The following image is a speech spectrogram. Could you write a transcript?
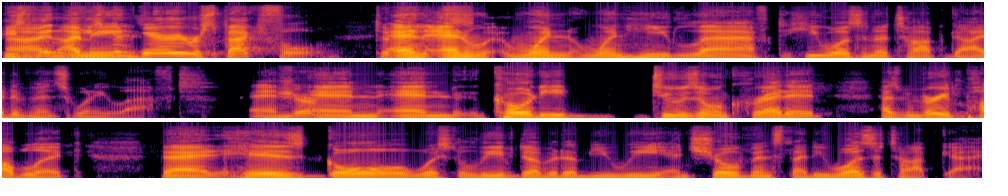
He's been I he's mean- been very respectful. And Vince. and when when he left, he wasn't a top guy to Vince when he left. And Sure. and and Cody, to his own credit, has been very public that his goal was to leave WWE and show Vince that he was a top guy.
